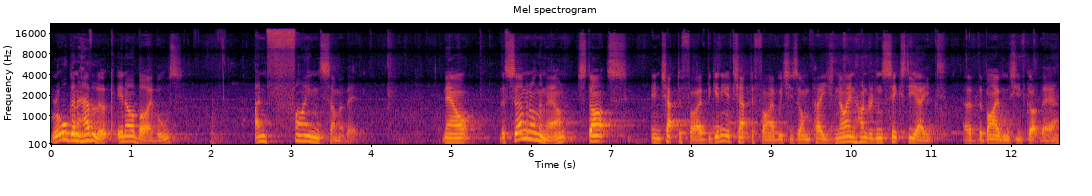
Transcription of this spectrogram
We're all going to have a look in our Bibles and find some of it. Now, the Sermon on the Mount starts in chapter 5, beginning of chapter 5, which is on page 968 of the Bibles you've got there.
